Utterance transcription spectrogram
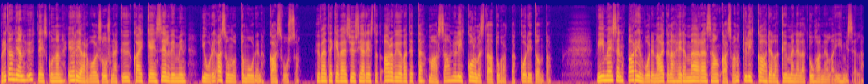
Britannian yhteiskunnan eriarvoisuus näkyy kaikkein selvimmin juuri asunnottomuuden kasvussa. Hyvän tekeväisyysjärjestöt arvioivat, että maassa on yli 300 000 koditonta. Viimeisen parin vuoden aikana heidän määränsä on kasvanut yli 20 000 ihmisellä.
